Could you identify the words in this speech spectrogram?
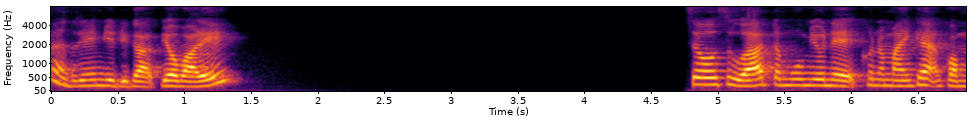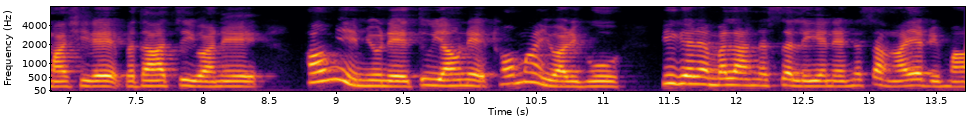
ခံသတင်းမြေတွေကပြောပါတယ်။စောစုကတမူးမြို့နယ်ခုနမိုင်ခန့်အကွာမှာရှိတဲ့ဗဒါကြေးရွာနဲ့ဟောင်းမြင်မြို့နယ်သူရောင်းတဲ့ထောမရွာတွေကိုပြီးခဲ့တဲ့မလ24ရက်နဲ့25ရက်တွေမှာ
